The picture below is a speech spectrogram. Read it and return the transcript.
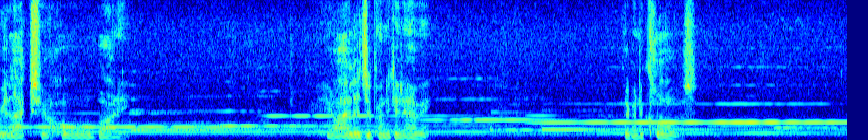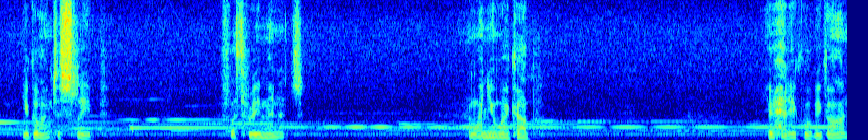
Relax your whole body. Your eyelids are going to get heavy. They're going to close. You're going to sleep for three minutes. And when you wake up, your headache will be gone.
